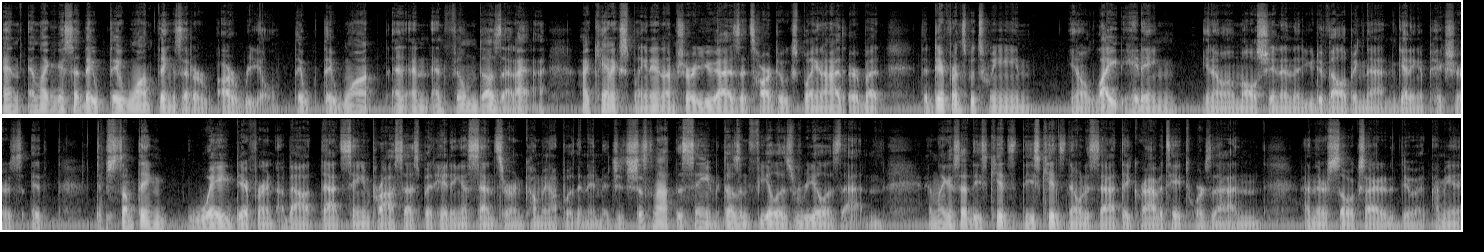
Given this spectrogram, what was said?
and and like I said, they they want things that are are real. They they want and and and film does that. I I, I can't explain it, and I'm sure you guys it's hard to explain either. But the difference between you know light hitting you know emulsion and then you developing that and getting a picture is it. There's something way different about that same process, but hitting a sensor and coming up with an image. It's just not the same. It doesn't feel as real as that. And and like I said, these kids these kids notice that they gravitate towards that, and and they're so excited to do it. I mean,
